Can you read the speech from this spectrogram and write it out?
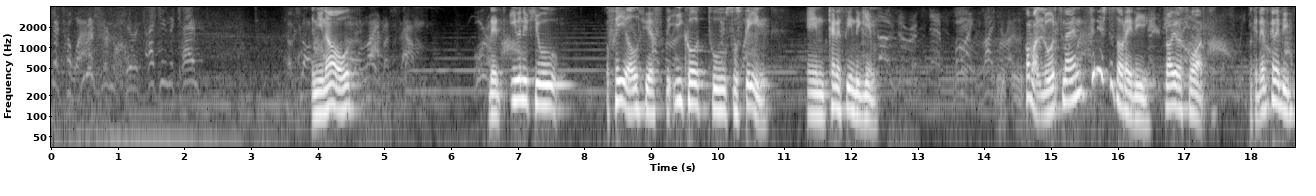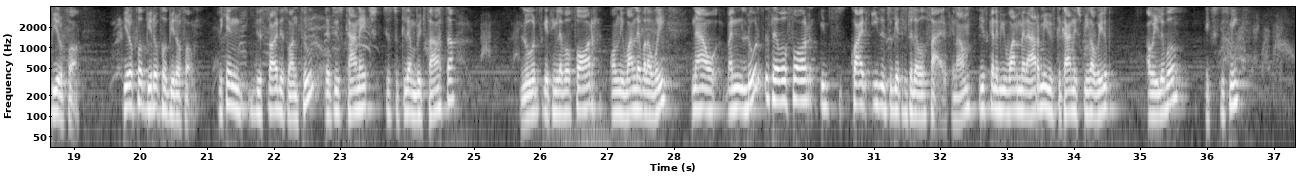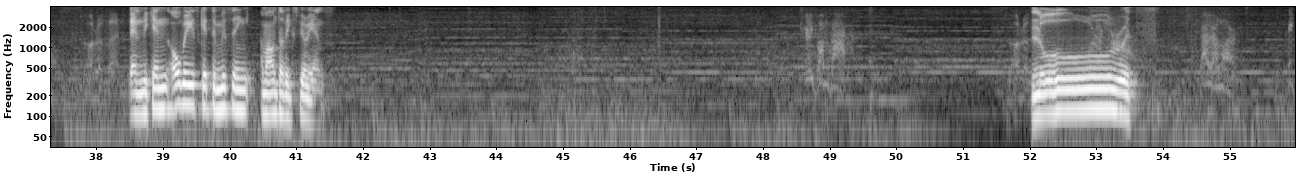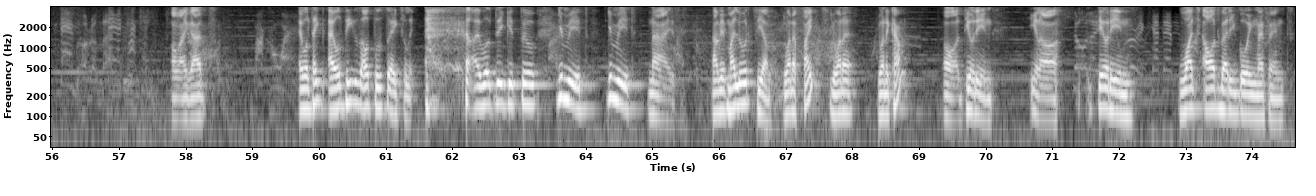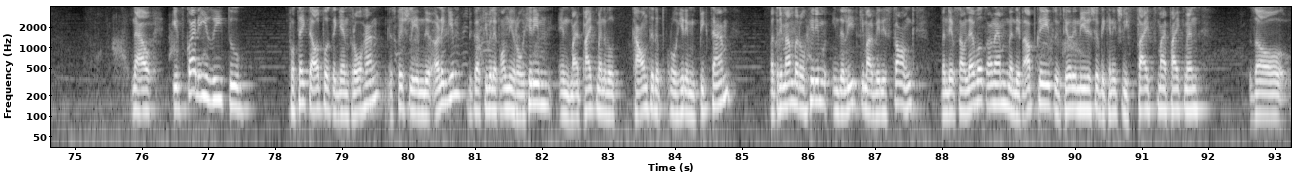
Get away. They're attacking the camp. And you know that even if you fail, you have the eco to sustain and kind of stay in the game. Come on, Lurtz, man. Finish this already. Draw your sword. Okay, that's gonna be beautiful. Beautiful, beautiful, beautiful. We can destroy this one too. Let's use Carnage just to kill him a bit faster. Lurtz getting level 4, only one level away. Now, when Lurtz is level 4, it's quite easy to get him to level 5, you know? He's gonna be one-man army with the Carnage being available. Available, excuse me. Then we can always get the missing amount of experience. Keep I will take I will take this outpost too actually. I will take it too. Give me it. Give me it. Nice. Now we have my Lurtz here. You wanna fight? You wanna you wanna come? Oh Theoden. You know Theoden. Watch out where you're going, my friend. Now, it's quite easy to protect the outpost against Rohan, especially in the early game, because he will have only Rohirrim, and my pikemen will counter the Rohirrim big time. But remember, Rohirrim in the lead game are very strong. When they have some levels on them, when they have upgrades with Theoden leadership, they can actually fight my pikemen. So,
